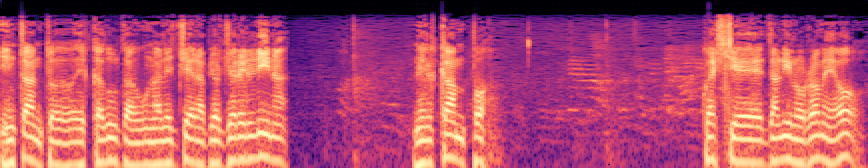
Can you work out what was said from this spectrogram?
Intanto è caduta una leggera pioggerellina nel campo, questo è Danilo Romeo,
